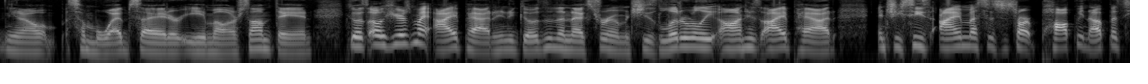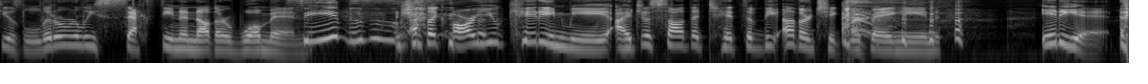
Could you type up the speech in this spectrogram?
you know, some website or email or something. He goes, Oh, here's my iPad. And he goes in the next room and she's literally on his iPad and she sees iMessages start popping up as he is literally sexting another woman. See, this is And she's like, Are you kidding me? I just saw the tits of the other chick you're banging. Idiot.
